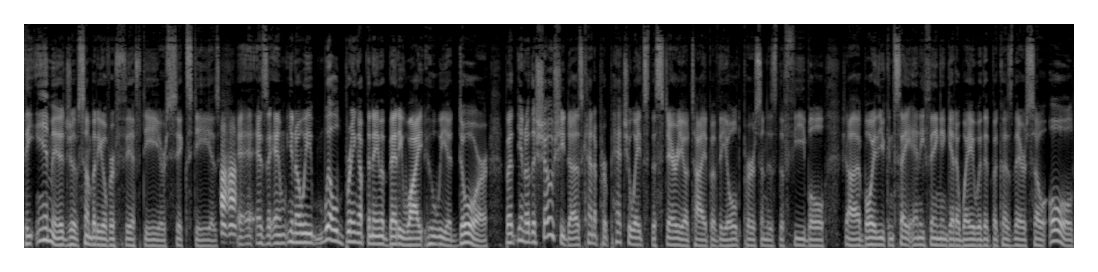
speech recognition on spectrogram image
the image of somebody over 50 or 60 as, uh-huh. as and you know we will bring up the name of Betty White who we adore but you know the show she does kind of perpetuates the stereotype of the old person as the feeble uh, boy you can say anything and get away with it because they're so old.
